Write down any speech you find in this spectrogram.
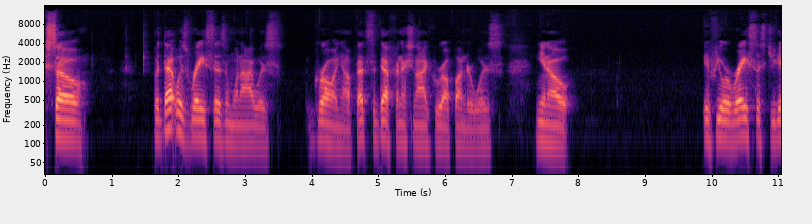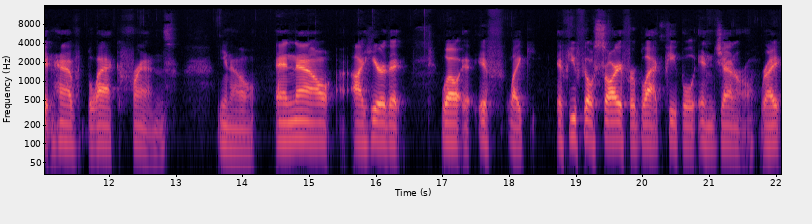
so, but that was racism when I was growing up. That's the definition I grew up under was, you know, if you were racist, you didn't have black friends, you know. And now I hear that, well, if like, if you feel sorry for black people in general, right?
